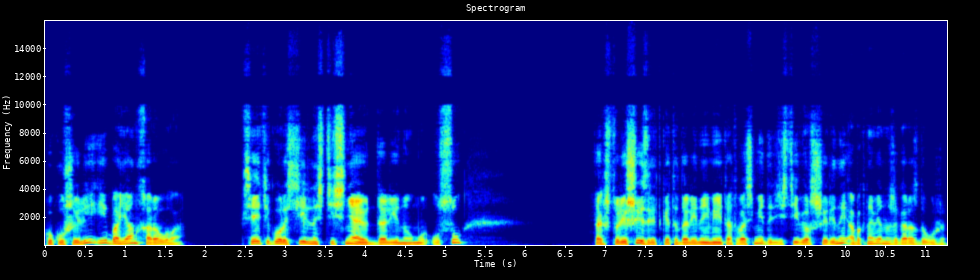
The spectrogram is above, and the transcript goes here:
Кукушили и Баян-Хараула. Все эти горы сильно стесняют долину Мур-Усу, так что лишь изредка эта долина имеет от 8 до 10 верст ширины, обыкновенно же гораздо уже.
